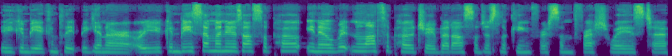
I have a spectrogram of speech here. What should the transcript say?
you can be a complete beginner or you can be someone who's also po- you know written lots of poetry but also just looking for some fresh ways to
